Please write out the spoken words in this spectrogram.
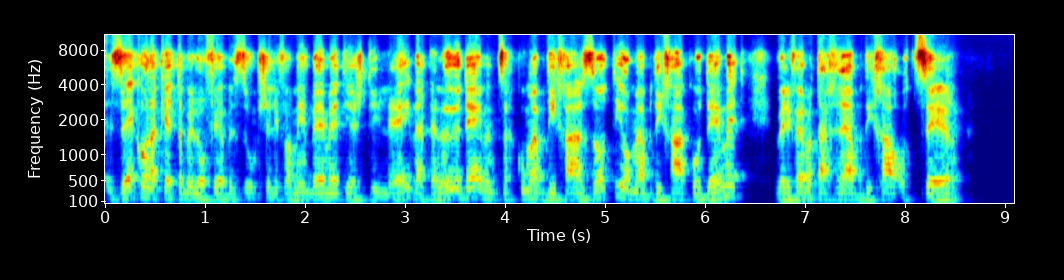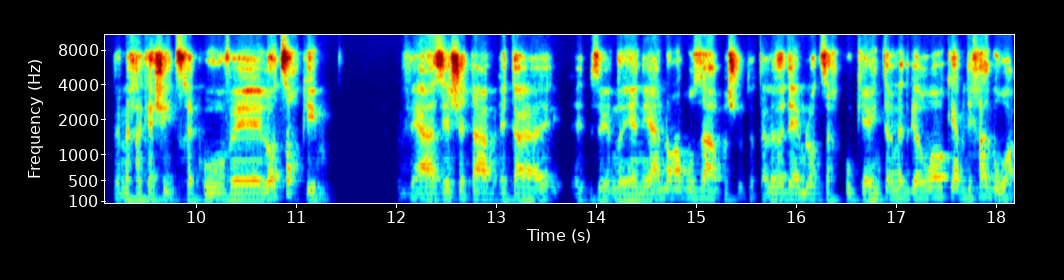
זה כל הקטע בלהופיע בזום, שלפעמים באמת יש דיליי, ואתה לא יודע אם הם צחקו מהבדיחה הזאתי או מהבדיחה הקודמת, ולפעמים אתה אחרי הבדיחה עוצר, ומחכה שיצחקו, ולא צוחקים. ואז יש את ה... את ה זה נהיה נורא מוזר פשוט, אתה לא יודע אם לא צחקו כי האינטרנט גרוע או כי הבדיחה גרועה.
